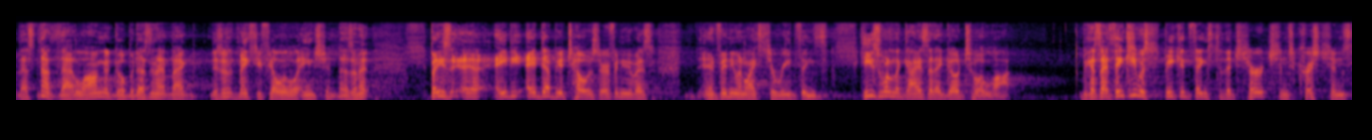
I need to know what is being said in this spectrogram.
that's not that long ago." But doesn't that like it makes you feel a little ancient, doesn't it? But he's uh, A.W. Tozer. If anyone, if anyone likes to read things, he's one of the guys that I go to a lot because I think he was speaking things to the church and to Christians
